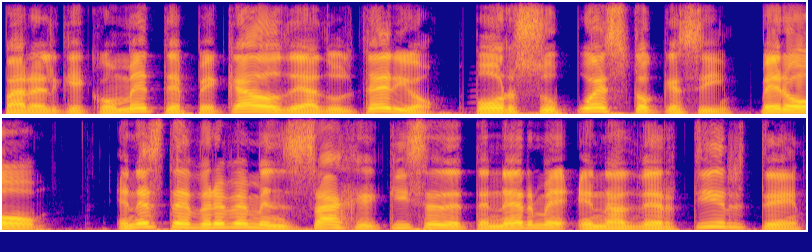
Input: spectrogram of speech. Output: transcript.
para el que comete pecado de adulterio? Por supuesto que sí. Pero en este breve mensaje quise detenerme en advertirte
